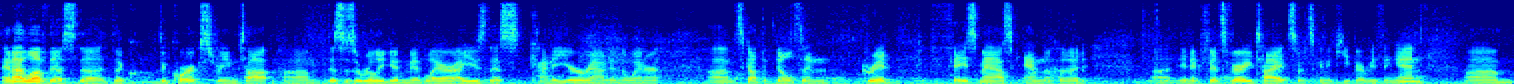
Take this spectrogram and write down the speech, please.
and I love this, the, the, the Core Extreme top. Um, this is a really good mid layer. I use this kind of year round in the winter. Um, it's got the built-in grid face mask and the hood. Uh, and it fits very tight, so it's going to keep everything in. Um,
